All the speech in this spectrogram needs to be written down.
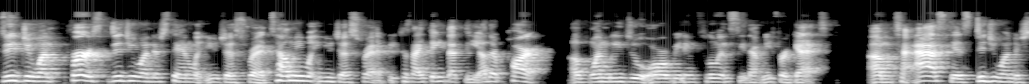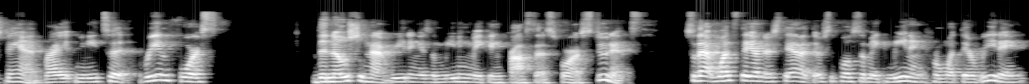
did you want first, did you understand what you just read? Tell me what you just read, because I think that the other part of when we do oral reading fluency that we forget um, to ask is, did you understand? Right? We need to reinforce the notion that reading is a meaning making process for our students so that once they understand that they're supposed to make meaning from what they're reading,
